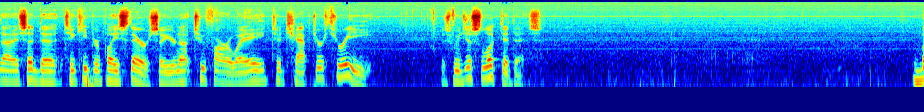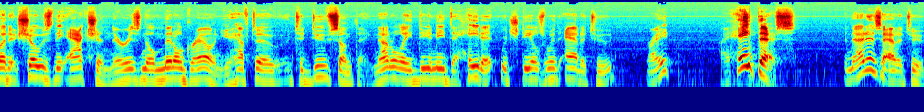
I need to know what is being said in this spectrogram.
that I said to, to keep your place there, so you're not too far away to chapter 3, as we just looked at this. But it shows the action. There is no middle ground. You have to, to do something. Not only do you need to hate it, which deals with attitude, right? I hate this. And that is attitude.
